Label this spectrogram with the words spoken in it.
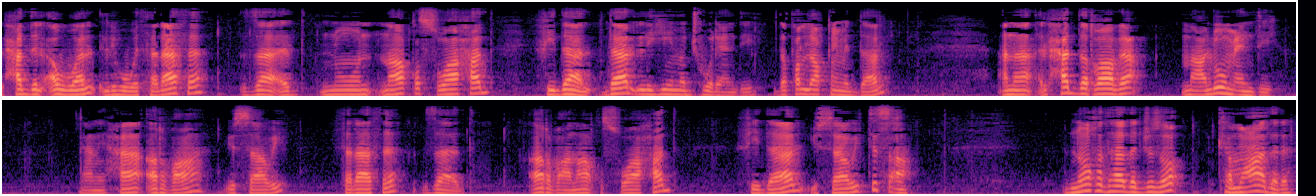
الحد الأول اللي هو ثلاثة زائد نون ناقص واحد في دال. دال اللي هي مجهولة عندي. بدي أطلع قيمة دال. أنا الحد الرابع معلوم عندي. يعني حاء أربعة يساوي ثلاثة زائد أربعة ناقص واحد في دال يساوي تسعة. بنأخذ هذا الجزء كمعادلة.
